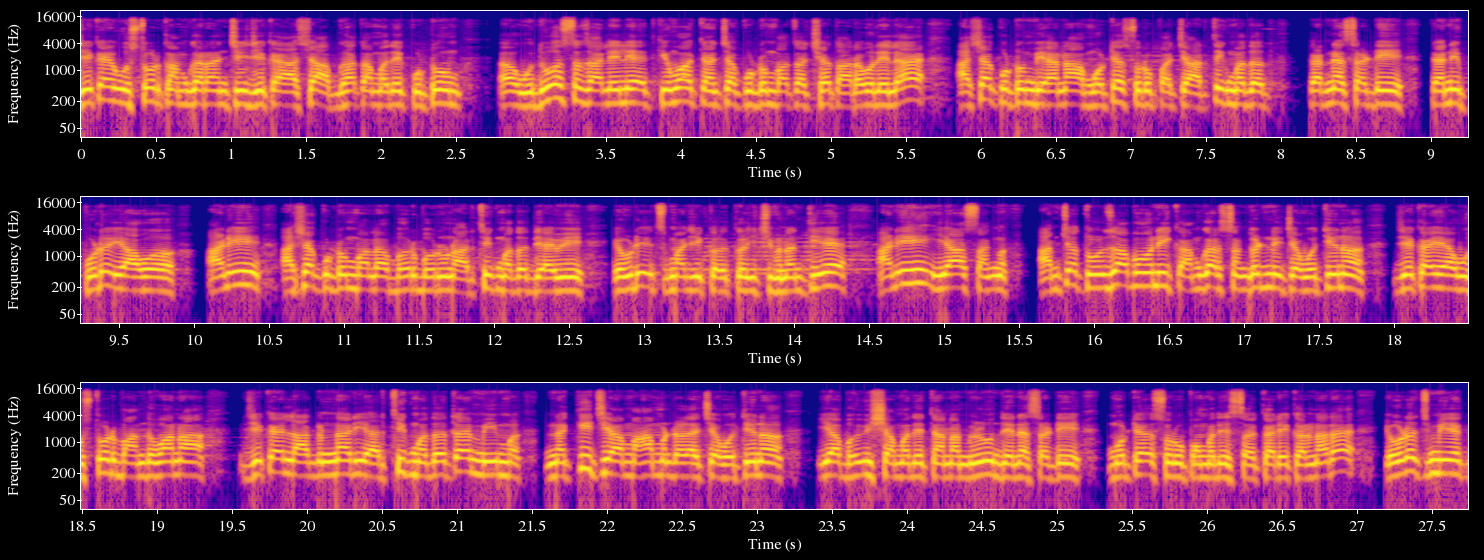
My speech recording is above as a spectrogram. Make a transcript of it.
जे काही ऊसतोड कामगारांचे जे काय अशा अपघातामध्ये कुटुंब उद्ध्वस्त झालेले आहेत किंवा त्यांच्या कुटुंबाचा छत हरवलेला आहे अशा कुटुंबियांना मोठ्या स्वरूपाची आर्थिक मदत करण्यासाठी त्यांनी पुढे यावं आणि अशा कुटुंबाला भरभरून आर्थिक मदत द्यावी एवढीच माझी कळकळीची विनंती आहे. आणि या संघ आमच्या तुळजाभवानी कामगार संघटनेच्या वतीनं जे काही या ऊसतोड बांधवांना जे काही लागणारी आर्थिक मदत आहे मी नक्कीच या महामंडळाच्या वतीनं या भविष्यामध्ये त्यांना मिळवून देण्यासाठी मोठ्या स्वरूपामध्ये सहकार्य करणार आहे. एवढंच मी एक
